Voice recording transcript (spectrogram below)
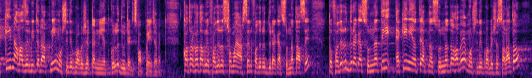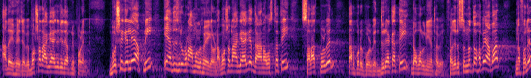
একই নামাজের ভিতরে আপনি মসজিদে প্রবেশেরটা নিয়ত করলে দুইটার সব পেয়ে যাবেন। কথার কথা আপনি ফজরের সময় আসছেন, ফজরের দুই রাকাত সুন্নাত আছে। তো ফজরের দুই রাকাত সুন্নাতি একই নিয়তে আপনার সুন্নত হবে, মসজিদে প্রবেশের সালাতও আদায় হয়ে যাবে। বসার আগে আগে যদি আপনি পড়েন। বসে গেলে আপনি এই হাদিসের উপর আমল হয়ে গেল না। বসার আগে আগে দাঁড়ান অবস্থাতেই সালাদ পড়বেন, তারপরে পড়বেন। দুই রাকাতেই ডবল নিয়ত হবে। ফজরের সুন্নত হবে, আবার নফলের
